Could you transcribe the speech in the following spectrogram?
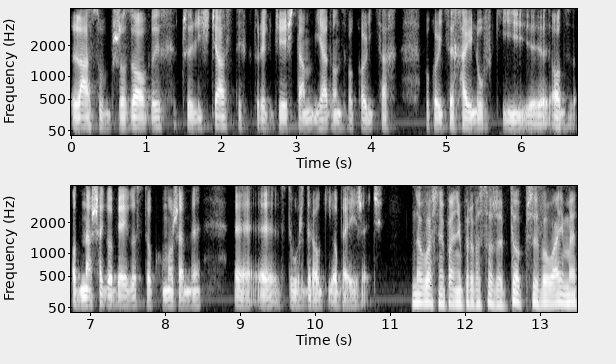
lasów brzozowych czy liściastych, które gdzieś tam jadąc w okolicach, w okolice Hajnówki e, od, od naszego Białegostoku możemy e, wzdłuż drogi obejrzeć. No właśnie, panie profesorze, to przywołajmy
